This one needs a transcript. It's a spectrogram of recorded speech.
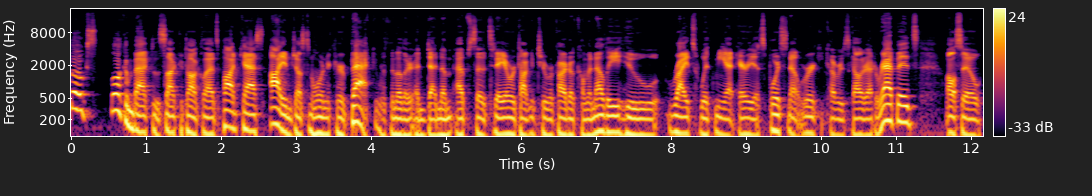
Folks, welcome back to the Soccer Talk Lads podcast. I am Justin Horneker back with another addendum episode. Today we're talking to Riccardo Cominelli, who writes with me at Area Sports Network. He covers Colorado Rapids, also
